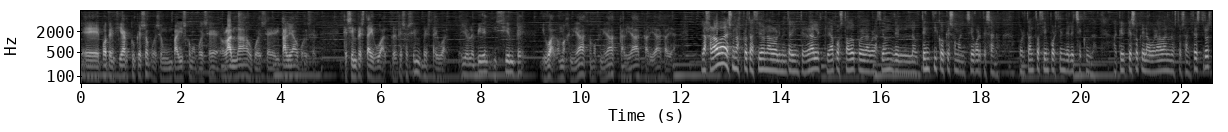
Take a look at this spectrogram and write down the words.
eh, potenciar tu queso pues, en un país como puede ser Holanda, o puede ser Italia, o puede ser... que siempre está igual, que el queso siempre está igual. Ellos le piden y siempre igual, homogeneidad, homogeneidad, calidad, calidad, calidad. La Jaraba es una explotación agroalimentaria integral que ha apostado por la elaboración del auténtico queso manchego artesano, por tanto 100% de leche cruda, aquel queso que elaboraban nuestros ancestros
